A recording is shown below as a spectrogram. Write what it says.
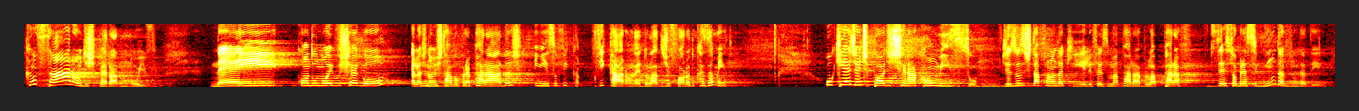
cansaram de esperar o noivo. Né? E quando o noivo chegou, elas não estavam preparadas e nisso fica, ficaram né, do lado de fora do casamento. O que a gente pode tirar com isso? Jesus está falando aqui, ele fez uma parábola para dizer sobre a segunda vinda dele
